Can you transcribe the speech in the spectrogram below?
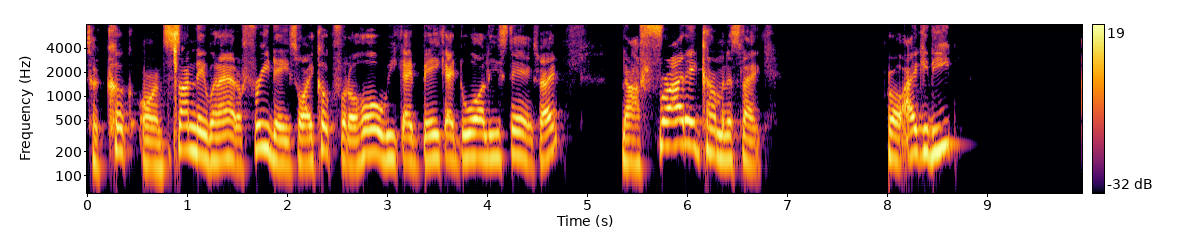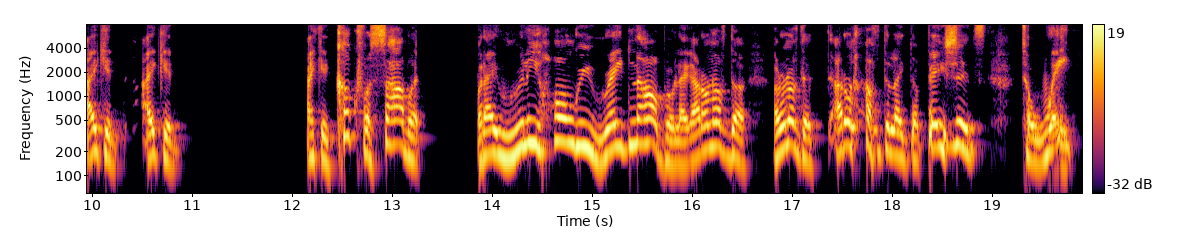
to cook on Sunday when I had a free day. So I cook for the whole week. I bake, I do all these things, right? Now Friday coming, it's like, bro, I could eat, I could, I could, I could cook for Sabbath, but I really hungry right now, bro. Like I don't have the, I don't have the, I don't have the like the patience to wait.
